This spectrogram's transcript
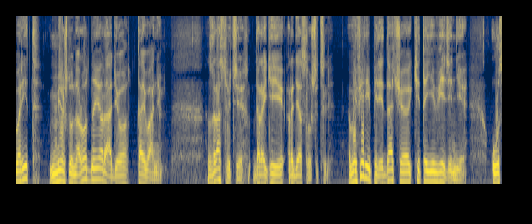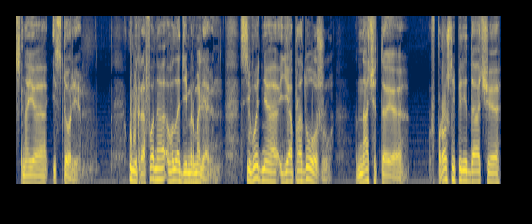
Говорит Международное радио Тайваня. Здравствуйте, дорогие радиослушатели. В эфире передача «Китаеведение. Устная история». У микрофона Владимир Малявин. Сегодня я продолжу начатое в прошлой передаче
